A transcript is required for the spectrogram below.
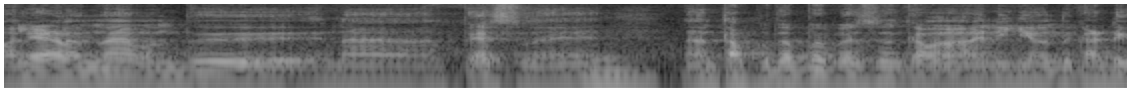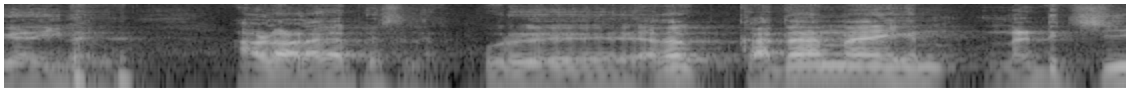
மலையாளம் தான் வந்து நான் பேசுவேன். நான் தப்பு தப்பாக பேசுவேன். கம நீங்கள் வந்து கண்டுக்காதீங்கன்னாரு அவ்வளோ அழகாக பேசினார். ஒரு அதாவது கதாநாயகன் நடித்து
